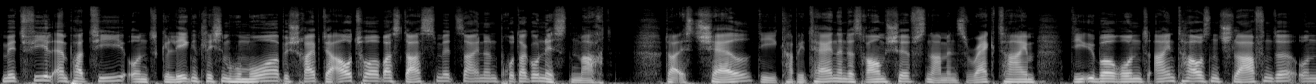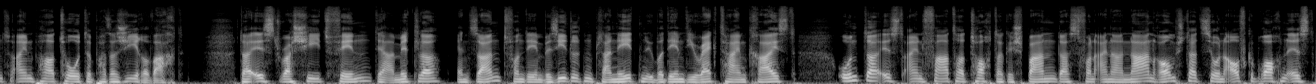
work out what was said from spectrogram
Mit viel Empathie und gelegentlichem Humor beschreibt der Autor, was das mit seinen Protagonisten macht. Da ist Shell, die Kapitänin des Raumschiffs namens Ragtime, die über rund 1000 schlafende und ein paar tote Passagiere wacht. Da ist Rashid Finn, der Ermittler, entsandt von dem besiedelten Planeten, über dem die Ragtime kreist, und da ist ein Vater-Tochter-Gespann, das von einer nahen Raumstation aufgebrochen ist,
